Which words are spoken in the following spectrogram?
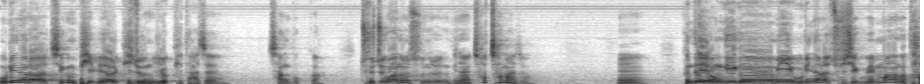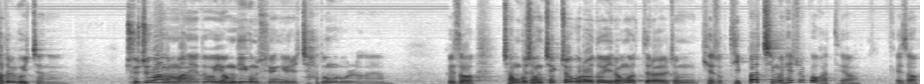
우리나라 지금 PBR 기준 이렇게 낮아요. 장부가. 주주환원 수준은 그냥 처참하죠. 예. 근데 연기금이 우리나라 주식 웬만한 거 다 들고 있잖아요. 주주환원만 해도 연기금 수익률이 자동으로 올라가요. 그래서 정부 정책적으로도 이런 것들을 좀 계속 뒷받침을 해줄 것 같아요. 그래서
